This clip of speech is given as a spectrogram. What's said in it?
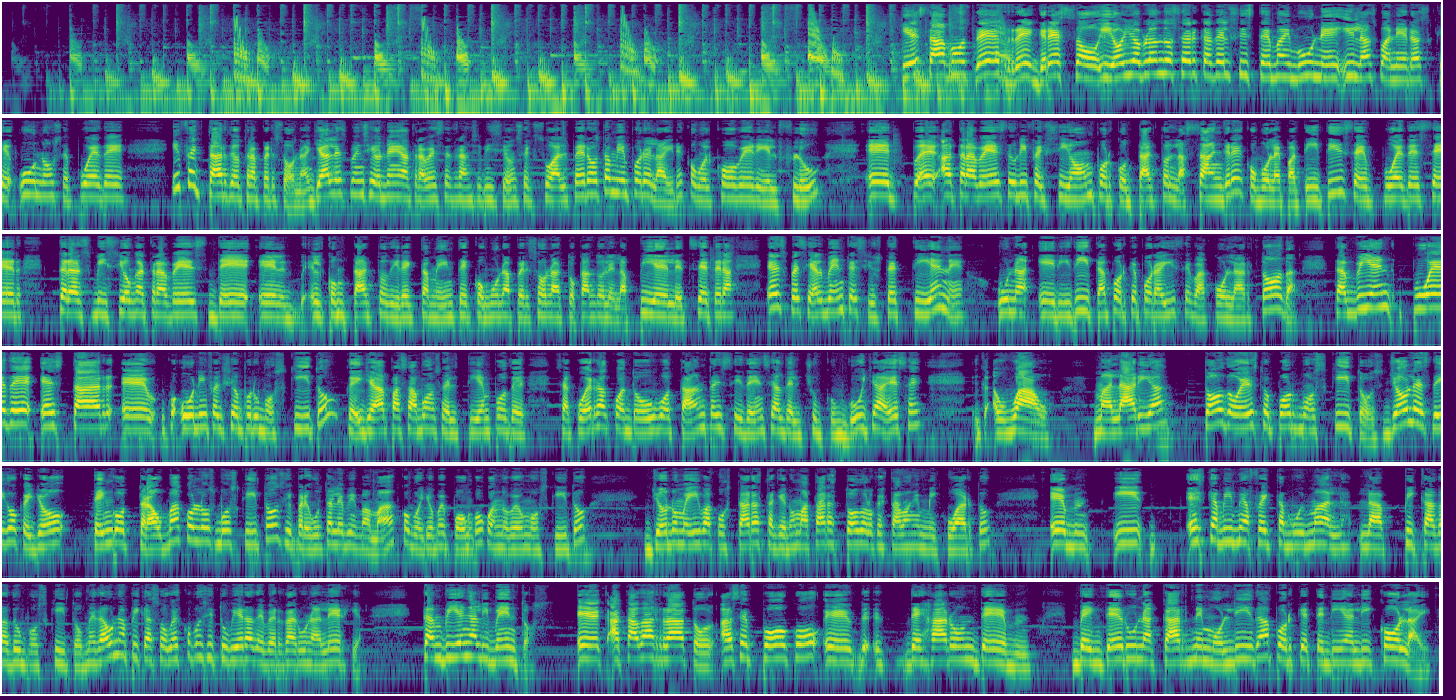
Y estamos de regreso y hoy hablando acerca del sistema inmune y las maneras que uno se puede infectar de otra persona. Ya les mencioné a través de transmisión sexual, pero también por el aire, como el COVID y el flu, eh, eh, a través de una infección por contacto en la sangre, como la hepatitis, eh, puede ser transmisión a través de el, contacto directamente con una persona tocándole la piel, etcétera, especialmente si usted tiene una heridita porque por ahí se va a colar toda. También puede estar eh, una infección por un mosquito, que ya pasamos el tiempo de, ¿se acuerda cuando hubo tanta incidencia del chukunguya ese? ¡Wow! Malaria, todo esto por mosquitos. Yo les digo que yo tengo trauma con los mosquitos y pregúntale a mi mamá cómo yo me pongo cuando veo un mosquito. Yo no me iba a acostar hasta que no matara todo lo que estaban en mi cuarto Em, y es que a mí me afecta muy mal la picada de un mosquito. Me da una picazón, es como si tuviera de verdad una alergia. También alimentos. Eh, a cada rato, hace poco eh, dejaron de mm, vender una carne molida porque tenía E. coli.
